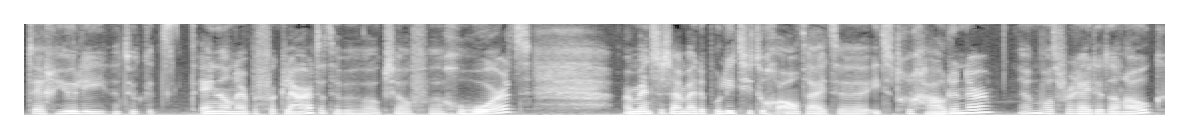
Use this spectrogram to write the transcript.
tegen jullie natuurlijk het een en ander hebben verklaard. Dat hebben we ook zelf uh, gehoord. Maar mensen zijn bij de politie toch altijd uh, iets terughoudender. Hè, wat voor reden dan ook.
